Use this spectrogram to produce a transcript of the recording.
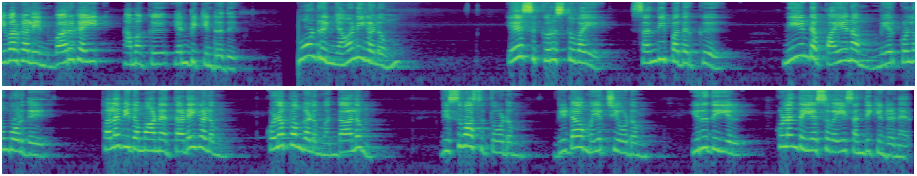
இவர்களின் வருகை நமக்கு என்பிக்கின்றது. மூன்று ஞானிகளும் இயேசு கிறிஸ்துவை சந்திப்பதற்கு நீண்ட பயணம் மேற்கொள்ளும்பொழுது பலவிதமான தடைகளும் குழப்பங்களும் வந்தாலும் விசுவாசத்தோடும் விடாமுயற்சியோடும் இறுதியில் குழந்தை இயேசுவை சந்திக்கின்றனர்.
